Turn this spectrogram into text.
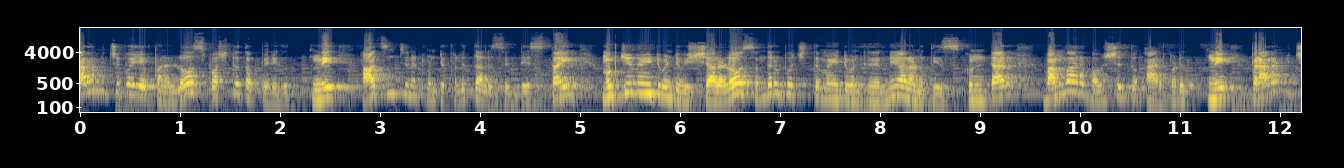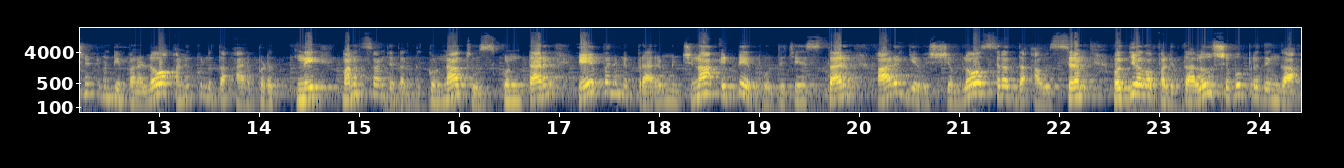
ప్రారంభించబోయే పనుల్లో స్పష్టత పెరుగుతుంది. ఆశించినటువంటి ఫలితాలు సిద్ధిస్తాయి. ముఖ్యమైనటువంటి విషయాలలో సందర్భోచితమైనటువంటి నిర్ణయాలను తీసుకుంటారు. బంగారు భవిష్యత్తు ఏర్పడుతుంది. ప్రారంభించినటువంటి పనిలో అనుకూలత ఏర్పడుతుంది. మనశ్శాంతి తగ్గకుండా చూసుకుంటారు. ఏ పనిని ప్రారంభించినా ఇట్టే పూర్తి చేస్తారు. ఆరోగ్య విషయంలో శ్రద్ధ అవసరం. ఉద్యోగ ఫలితాలు శుభప్రదంగా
